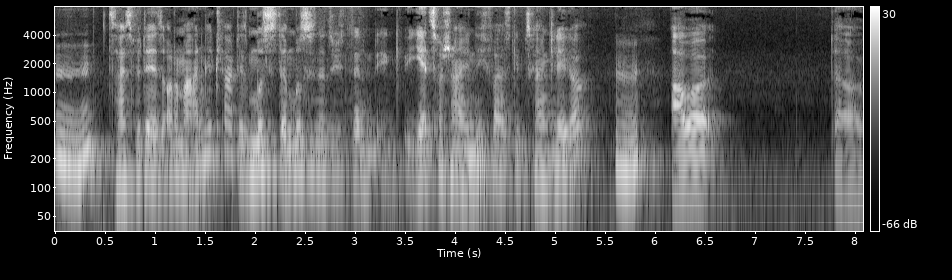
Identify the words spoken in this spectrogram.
Mhm. Das heißt, wird er jetzt auch nochmal angeklagt? Das muss, dann muss es natürlich, dann, jetzt wahrscheinlich nicht, weil es gibt keinen Kläger. Mhm. Aber da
